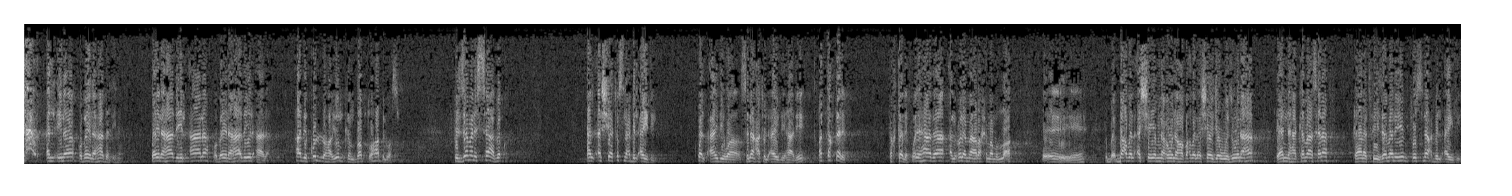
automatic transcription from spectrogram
الإناء وبين هذا الإناء. بين هذه الآلة وبين هذه الآلة. هذه كلها يمكن ضبطها بالوصف. في الزمن السابق الأشياء تصنع بالأيدي والأيدي وصناعة الأيدي هذه قد تختلف تختلف. ولهذا العلماء رحمهم الله إيه، بعض الأشياء يمنعونها وبعض الأشياء يجوزونها لأنها كما سلف كانت في زمنهم تصنع بالأيدي.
